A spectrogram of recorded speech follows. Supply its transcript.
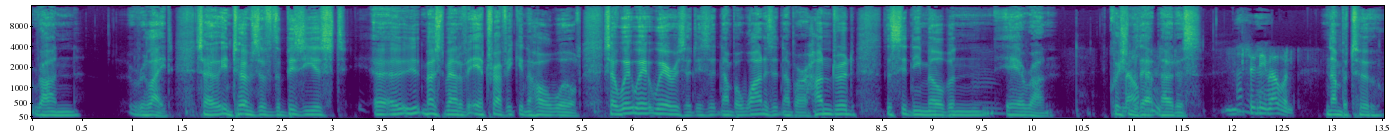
run relate? So in terms of the busiest uh, most amount of air traffic in the whole world. So where, where, where is it? Is it number one? Is it number 100? The Sydney-Melbourne air run? Question without notice. Sydney, Melbourne. Number two.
